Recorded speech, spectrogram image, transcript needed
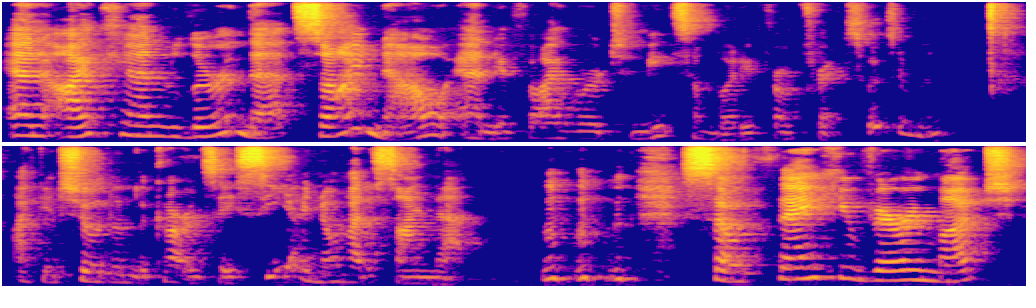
and I can learn that sign now, and if I were to meet somebody from French Switzerland, I can show them the card and say, see, I know how to sign that. so thank you very much.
